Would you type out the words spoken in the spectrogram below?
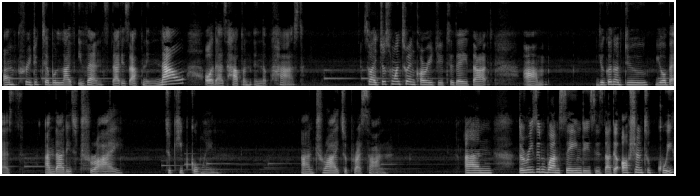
unpredictable life events that is happening now or that's happened in the past. So I just want to encourage you today that um, you're gonna do your best, and that is try to keep going and try to press on. And the reason why I'm saying this is that the option to quit,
